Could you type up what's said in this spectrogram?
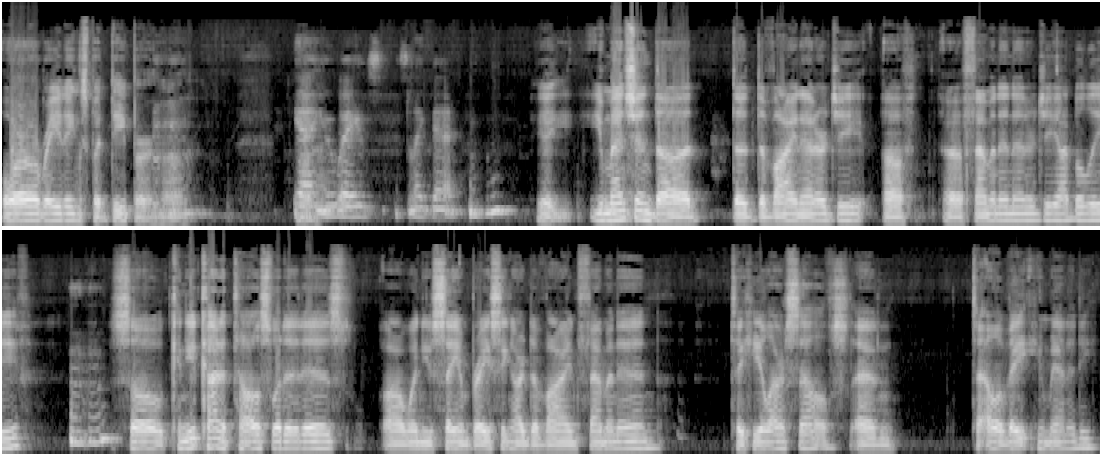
aura readings, but deeper. Huh? yeah, in a way, it's, like that. hmm Yeah, you mentioned uh, the divine energy of uh, feminine energy, I believe. So, can you kind of tell us what it is uh, when you say embracing our divine feminine to heal ourselves and to elevate humanity?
